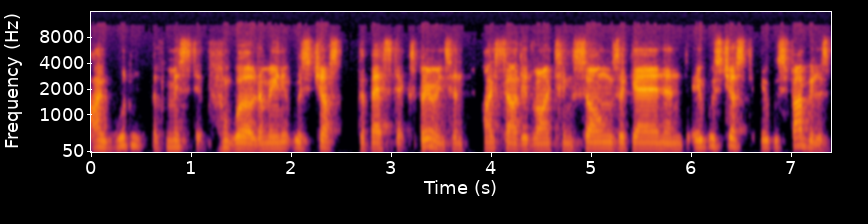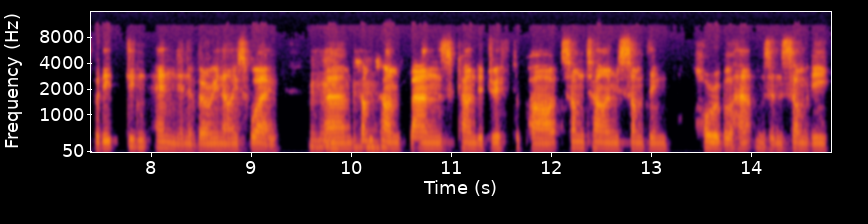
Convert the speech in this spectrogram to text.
I wouldn't have missed it for the world. I mean, it was just the best experience. And I started writing songs again, and it was just, it was fabulous, but it didn't end in a very nice way. Mm-hmm, um, mm-hmm. Sometimes bands kind of drift apart. Sometimes something horrible happens and somebody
